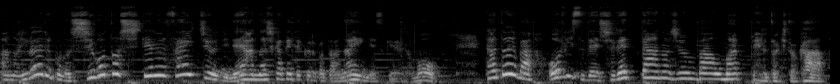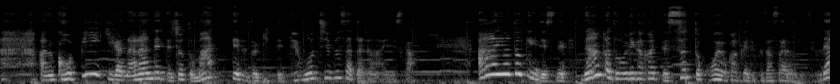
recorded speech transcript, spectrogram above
あのいわゆるこの仕事してる最中にね話しかけてくることはないんですけれども例えばオフィスでシュレッダーの順番を待ってる時とかあのコピー機が並んでてちょっと待ってる時って手持ち無沙汰じゃないですか。ああいう時にですねなんか通りがかってスッと声をかけてくださるんですよね。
